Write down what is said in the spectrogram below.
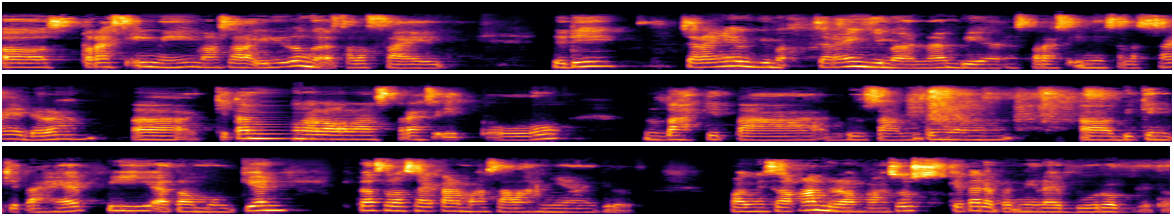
uh, stres ini masalah ini tuh nggak selesai. Jadi caranya gimana caranya gimana biar stres ini selesai adalah uh, kita mengelola stres itu entah kita do something yang uh, bikin kita happy atau mungkin kita selesaikan masalahnya gitu. Kalau misalkan dalam kasus kita dapat nilai buruk gitu,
